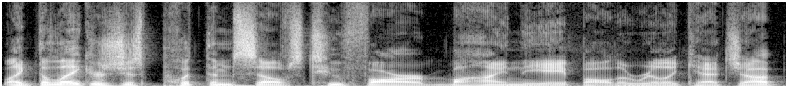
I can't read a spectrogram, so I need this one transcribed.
Like the Lakers just put themselves too far behind the eight ball to really catch up.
